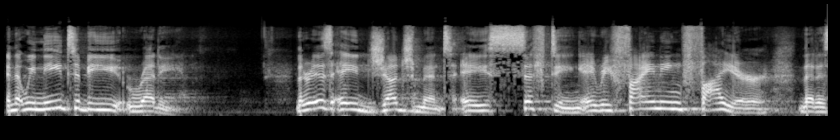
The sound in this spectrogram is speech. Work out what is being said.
and that we need to be ready. There is a judgment, a sifting, a refining fire that is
